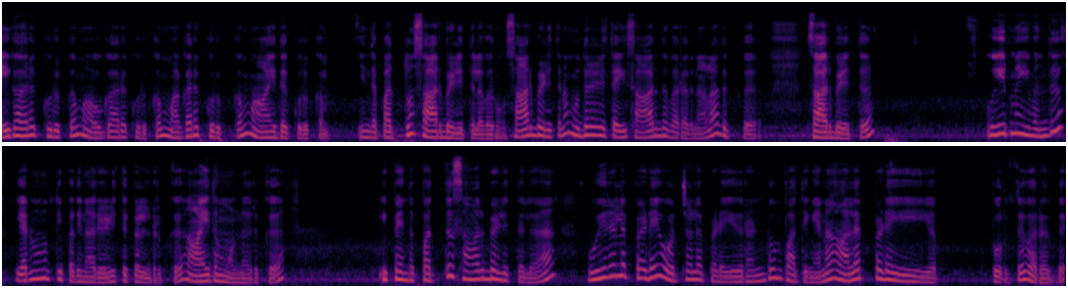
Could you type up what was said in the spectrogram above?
ஐகார குறுக்கம் அவுகார குறுக்கம் மகர குறுக்கம் ஆயுத குறுக்கம். இந்த பத்தும் சார்பெழுத்தில் வரும். சார்பெழுத்துனா முதல் எழுத்தை சார்ந்து வர்றதுனால அதுக்கு சார்பெழுத்து. உயிர்மை வந்து இரநூத்தி பதினாறு எழுத்துக்கள் இருக்குது ஆயுதம் ஒன்று இருக்குது இப்போ இந்த பத்து சார்பெழுத்தில் உயிரிழப்படை ஒற்றலப்படை இது ரெண்டும் பார்த்திங்கன்னா அளப்படையை பொறுத்து வருது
